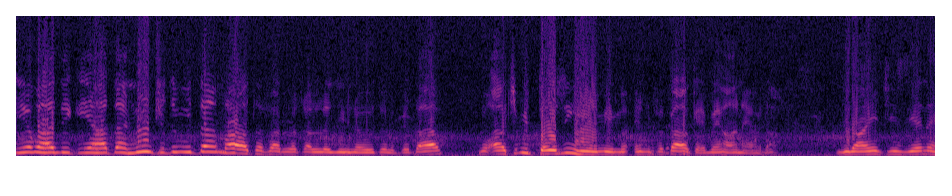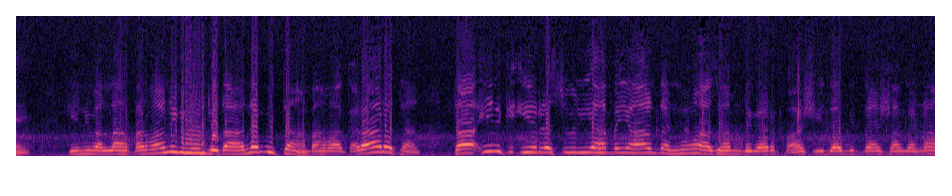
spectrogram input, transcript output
یہ وحدی کیا تھا نون چھتو چتبوتا ما تفرق اللذین اوتو الکتاب وہ آج بھی توضیح ہے، ہمیں انفقاء کے بیان ہے ادا جدائی چیز یہ نہیں کہ انہی اللہ فرمانے کہ نون جدا نبتا ہم ہما قرارتا۔ تا ان کی یہ رسولیہ بیان دا نواز ہم دگر پاشیدہ بیتا شاگا نا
